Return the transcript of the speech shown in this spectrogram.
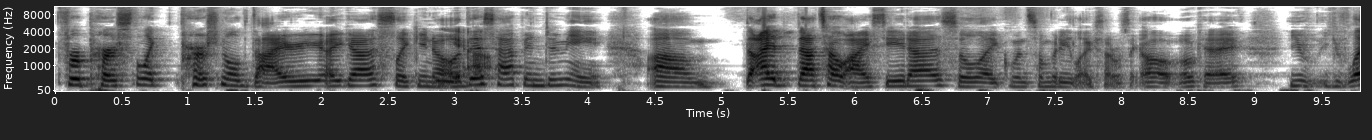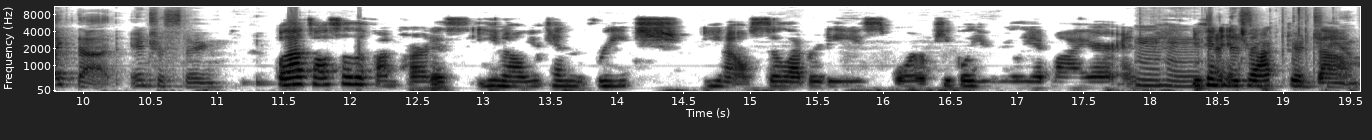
for personal like personal diary i guess like you know yeah. this happened to me um I, that's how I see it as. So like when somebody likes that, I was like, oh, okay, you you like that, interesting. Well, that's also the fun part is you know you can reach you know celebrities or people you really admire, and mm-hmm. you can and interact with them.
